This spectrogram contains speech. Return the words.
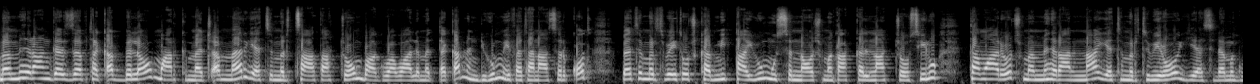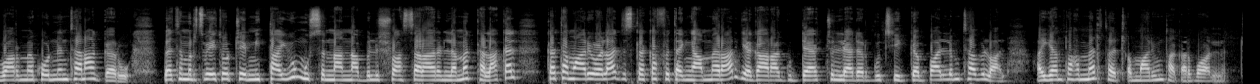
መምህራን ገንዘብ ተቀብለው ማርክ መጨመር፣ የትምህርት ሰዓታቸውን በአግባቡ አለመጠቀም እንዲሁም የፈተና ስርቆት በትምህርት ቤቶች ከሚታዩ ሙስናዎች መካከል ናቸው ሲሉ ተማሪዎች፣ መምህራንና የትምህርት ቢሮ የስነ ምግባር መኮንን ተናገሩ። በትምህርት ቤቶች የሚታዩ ሙስናና ብልሹ አሰራርን ለመከላከል ከተማሪ ወላጅ እስከ ከፍተኛ አመራር የጋራ ጉዳያችን ሊያደርጉት ይገባልም ተብሏል። አያንቱ አህመድ ተጨማሪውን ታቀርበዋለች።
